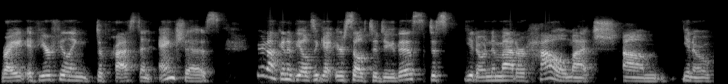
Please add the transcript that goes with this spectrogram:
right if you're feeling depressed and anxious you're not going to be able to get yourself to do this just you know no matter how much um you know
